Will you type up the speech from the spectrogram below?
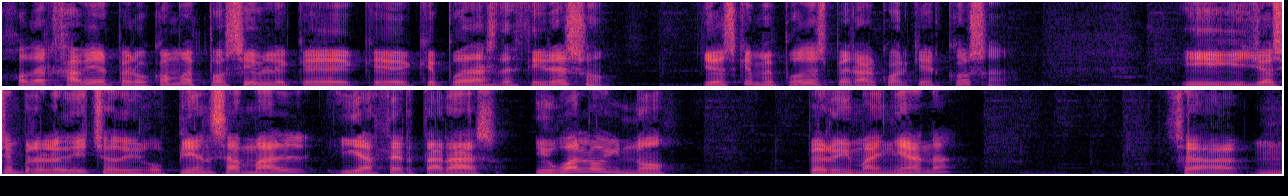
joder Javier, pero ¿cómo es posible que, que puedas decir eso? Yo es que me puedo esperar cualquier cosa. Y yo siempre lo he dicho, digo, piensa mal y acertarás. Igual hoy no, pero ¿y mañana? O sea, mm,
